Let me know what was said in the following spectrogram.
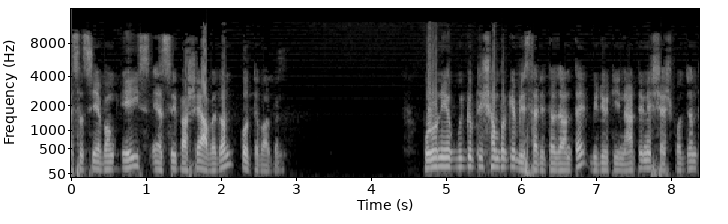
এসএসসি এবং এইচ এসসি পাশে আবেদন করতে পারবেন। পুরো নিয়োগ বিজ্ঞপ্তি সম্পর্কে বিস্তারিত জানতে ভিডিওটি না টেনে শেষ পর্যন্ত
